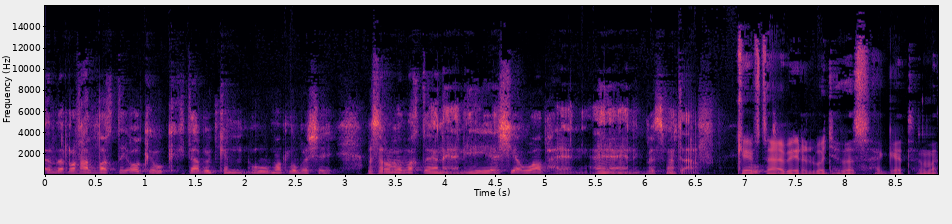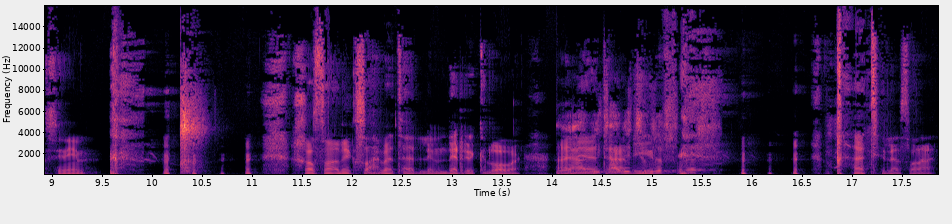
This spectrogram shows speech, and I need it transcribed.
رفعت ضغطي أوكي هو كتاب يمكن هو مطلوب هالشيء بس رفعت ضغطي أنا يعني هي أشياء واضحة يعني عيني عينك بس ما تعرف. كيف تعابير الوجه بس حقت الممثلين؟ خاصة هذيك صاحبتها اللي مدرك الوضع. عليها تعبير قاتلة صراحة.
